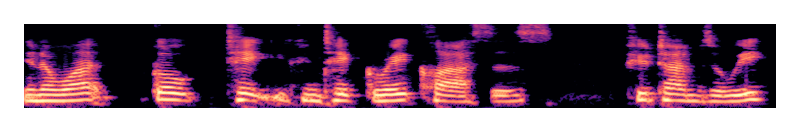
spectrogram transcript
you know what? Go take, you can take great classes a few times a week,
